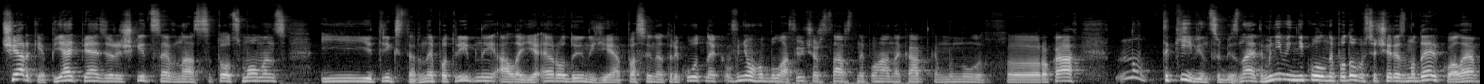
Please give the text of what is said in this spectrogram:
Черки 5-5 зірочки. Це в нас Tots Moments і Трікстер не потрібний, але є R1, є паси на трикутник. В нього була Future Stars, непогана картка в минулих е, роках. Ну, такий він собі, знаєте. Мені він ніколи не подобався через модельку, але.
